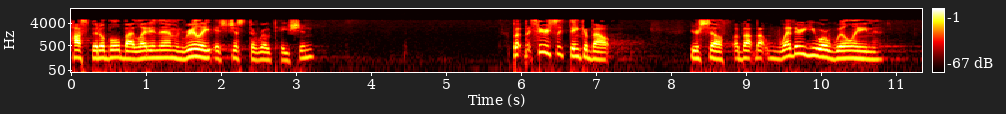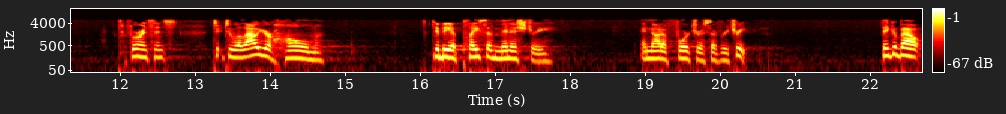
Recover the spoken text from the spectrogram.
hospitable by letting them, and really it's just the rotation. But, but seriously, think about yourself, about, about whether you are willing, for instance, to, to allow your home to be a place of ministry and not a fortress of retreat. Think about,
